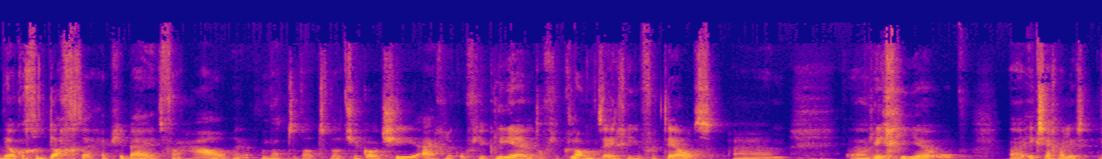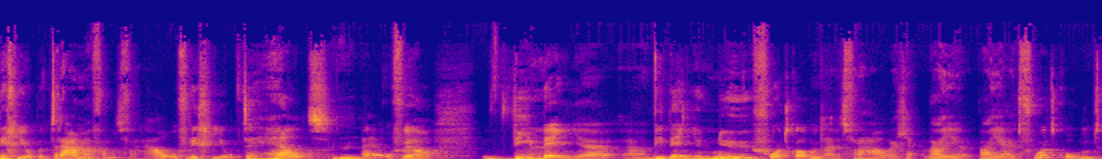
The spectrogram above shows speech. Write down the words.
welke gedachten heb je bij het verhaal? Hè? Wat, wat, wat je coachie eigenlijk of je cliënt of je klant tegen je vertelt. Um, uh, richt je je op uh, ik zeg wel eens, richt je op het drama van het verhaal of richt je je op de held? Mm. Hè? Ofwel, wie ben, je, uh, wie ben je nu voortkomend uit het verhaal waar je, waar, je, waar je uit voortkomt?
